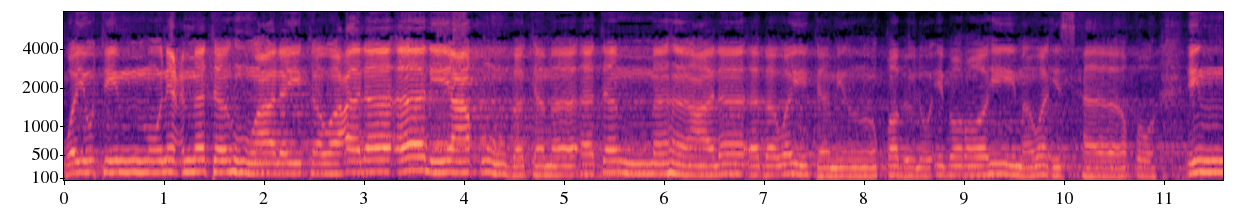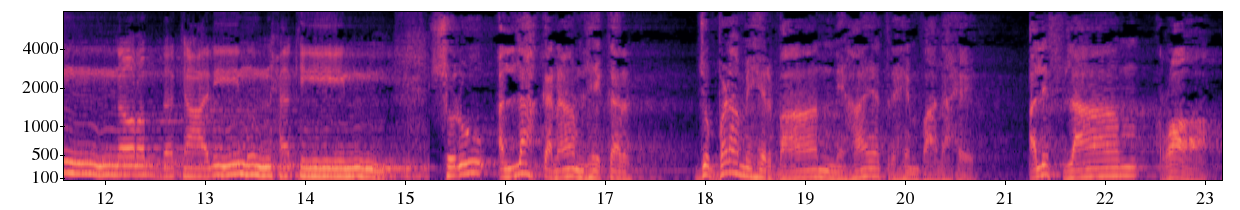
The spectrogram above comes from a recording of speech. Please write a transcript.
ويتم نعمته عليك وعلى آل يعقوب كما أتمها على أبويك من قبل إبراهيم وإسحاق. إن ربك عليم حكيم. شروع اللہ کا نام لے کر جو بڑا مہربان، نہایت رحم والا ہے. الف لام را.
